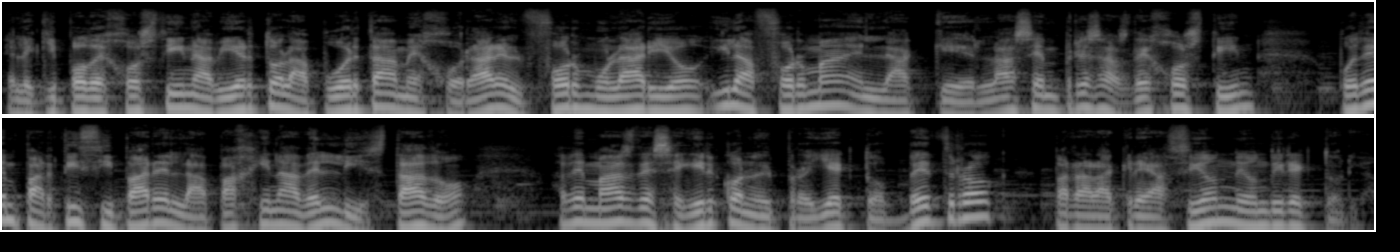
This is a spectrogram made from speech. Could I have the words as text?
El equipo de hosting ha abierto la puerta a mejorar el formulario y la forma en la que las empresas de hosting pueden participar en la página del listado, además de seguir con el proyecto Bedrock para la creación de un directorio.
